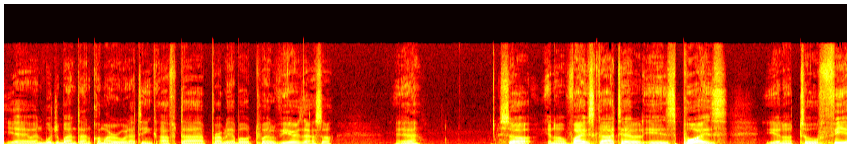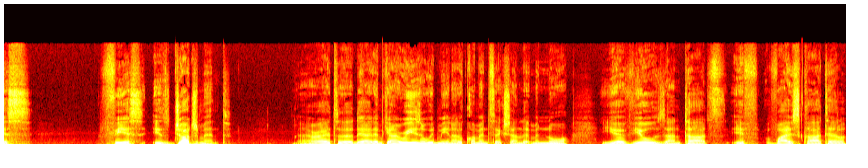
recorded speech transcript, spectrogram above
Yeah, when Buju Banton come around I think after probably about twelve years or so. Yeah. So, you know, Vybz Kartel is poised you know, to face face his judgment. Alright, uh, there them can reason with me in the comment section. Let me know your views and thoughts if Vybz Kartel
